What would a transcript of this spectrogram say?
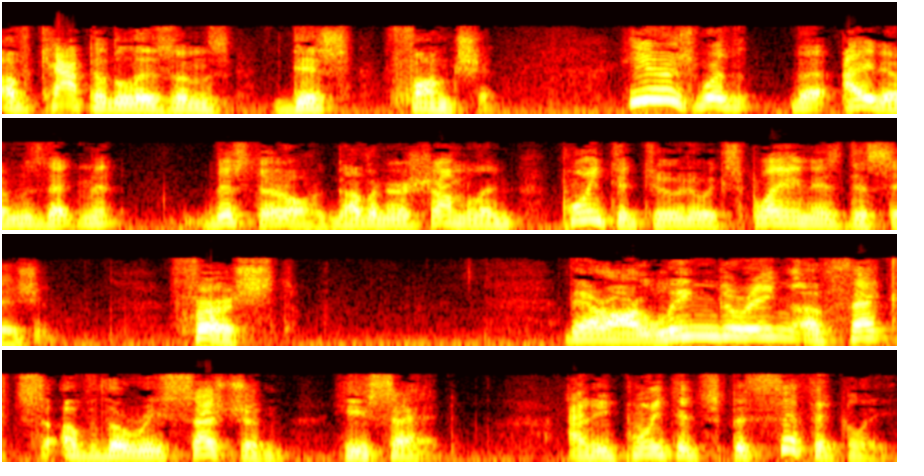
of capitalism's dysfunction. Here's where the items that Mr. or Governor Shumlin pointed to to explain his decision. First, there are lingering effects of the recession, he said. And he pointed specifically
